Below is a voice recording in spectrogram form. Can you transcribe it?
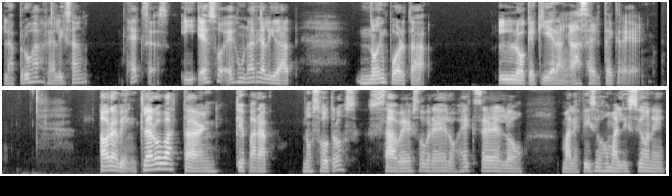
las brujas realizan hexes. Y eso es una realidad. No importa lo que quieran hacerte creer. Ahora bien, claro va a estar que para nosotros saber sobre los hexes, los maleficios o maldiciones,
